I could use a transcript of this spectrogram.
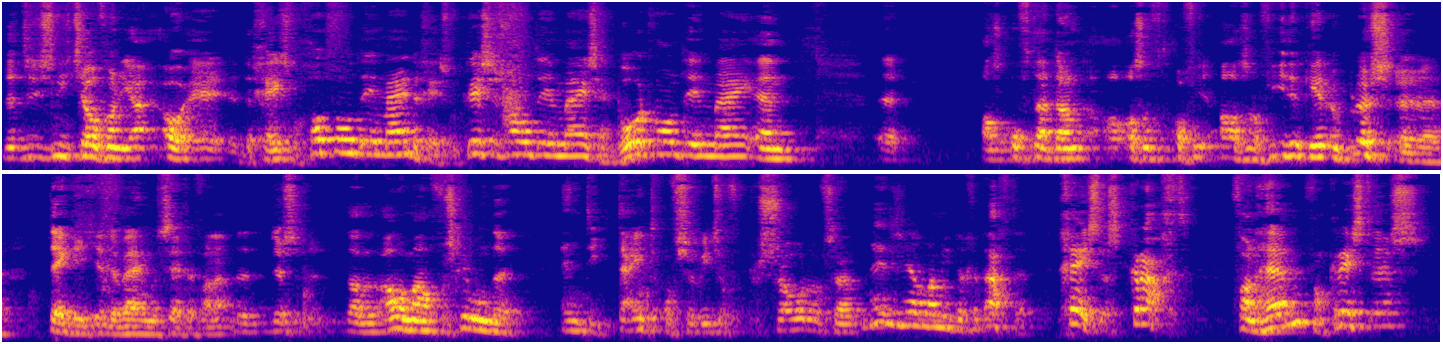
Het is niet zo van, ja, oh, eh, de geest van God woont in mij, de geest van Christus woont in mij, zijn woord woont in mij. En eh, alsof, daar dan, alsof, of alsof je iedere keer een plus uh, tekentje erbij moet zetten. Van, dus dat het allemaal verschillende entiteiten of zoiets, of personen of zo. Nee, dat is helemaal niet de gedachte. Geest is kracht van Hem, van Christus.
